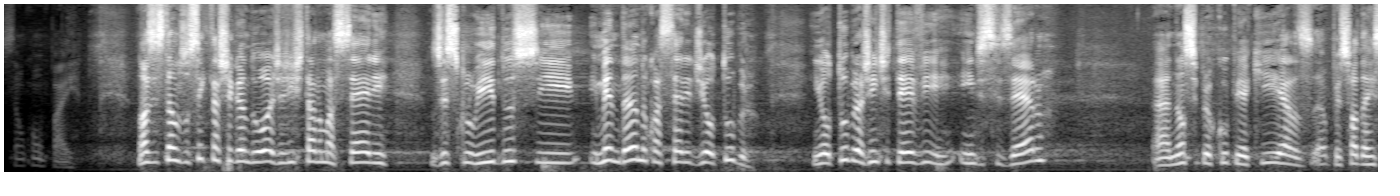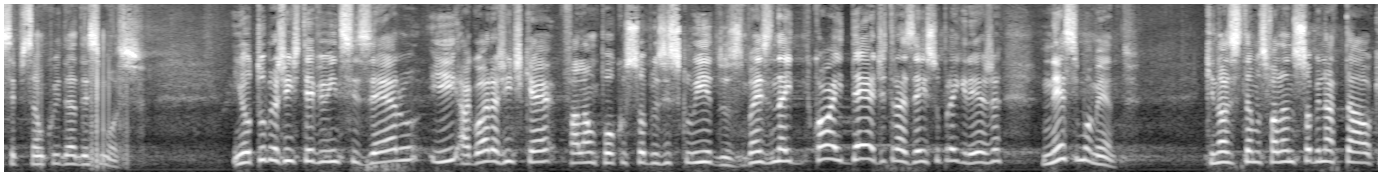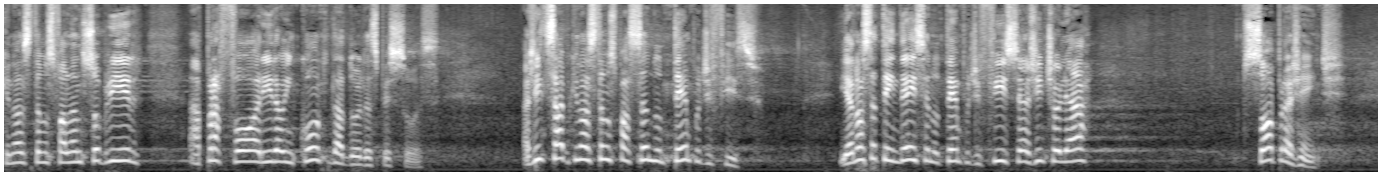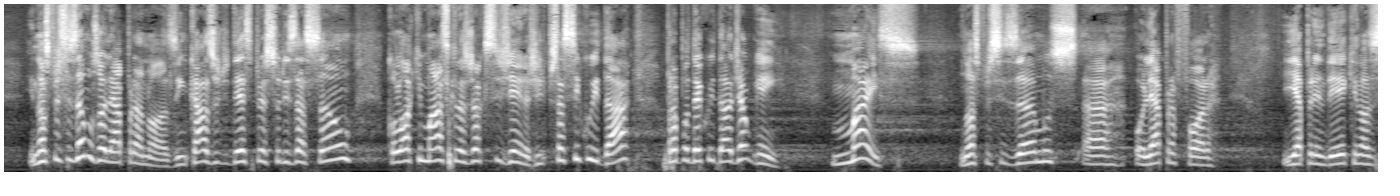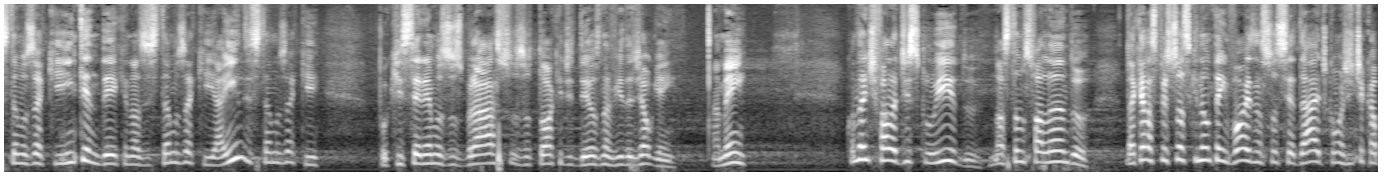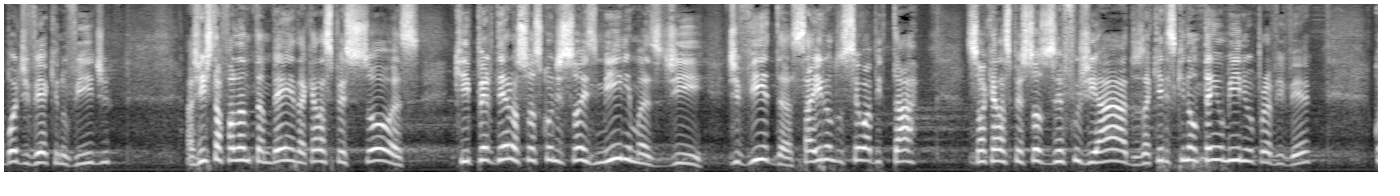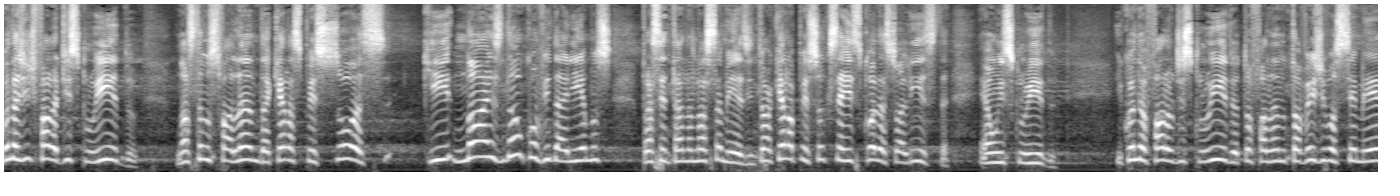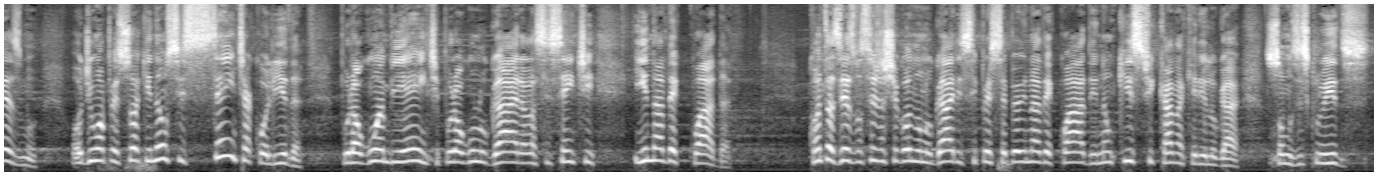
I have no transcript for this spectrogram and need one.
conexão com o Pai. Nós estamos, você que está chegando hoje, a gente está numa série Os Excluídos e emendando com a série de outubro. Em outubro a gente teve índice zero. Ah, não se preocupem aqui, elas, o pessoal da recepção cuida desse moço. Em outubro a gente teve o índice zero e agora a gente quer falar um pouco sobre os excluídos. Mas na, qual a ideia de trazer isso para a igreja nesse momento? Que nós estamos falando sobre Natal, que nós estamos falando sobre ir para fora, ir ao encontro da dor das pessoas. A gente sabe que nós estamos passando um tempo difícil. E a nossa tendência no tempo difícil é a gente olhar só para a gente. E nós precisamos olhar para nós. Em caso de despressurização, coloque máscaras de oxigênio. A gente precisa se cuidar para poder cuidar de alguém. Mas nós precisamos ah, olhar para fora e aprender que nós estamos aqui, entender que nós estamos aqui, ainda estamos aqui, porque seremos os braços, o toque de Deus na vida de alguém. Amém? Quando a gente fala de excluído, nós estamos falando daquelas pessoas que não têm voz na sociedade, como a gente acabou de ver aqui no vídeo. A gente está falando também daquelas pessoas que perderam as suas condições mínimas de, de vida, saíram do seu habitat. São aquelas pessoas, os refugiados, aqueles que não têm o mínimo para viver. Quando a gente fala de excluído, nós estamos falando daquelas pessoas que nós não convidaríamos para sentar na nossa mesa. Então, aquela pessoa que se arriscou da sua lista é um excluído. E quando eu falo de excluído, eu estou falando talvez de você mesmo, ou de uma pessoa que não se sente acolhida por algum ambiente, por algum lugar, ela se sente inadequada. Quantas vezes você já chegou num lugar e se percebeu inadequado e não quis ficar naquele lugar? Somos excluídos,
